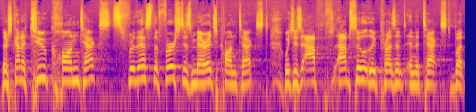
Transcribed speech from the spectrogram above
there's kind of two contexts for this. The first is marriage context, which is ab- absolutely present in the text, but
